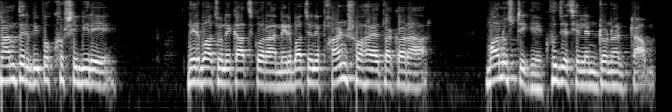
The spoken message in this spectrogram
ট্রাম্পের বিপক্ষ শিবিরে নির্বাচনে কাজ করা, নির্বাচনে ফান্ড সহায়তা করা মানুষটিকে খুঁজেছিলেন ডোনাল্ড ট্রাম্প।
